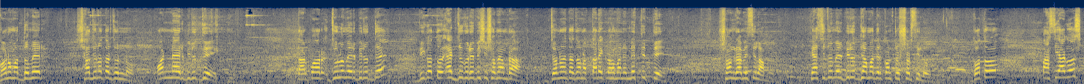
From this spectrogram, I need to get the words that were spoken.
গণমাধ্যমের স্বাধীনতার জন্য, অন্যায়ের বিরুদ্ধে, তারপর জুলুমের বিরুদ্ধে বিগত এক যুগের বেশি সময় আমরা জননেতা জনাব তারেক রহমানের নেতৃত্বে সংগ্রামে ছিলাম। ফ্যাসিজমের বিরুদ্ধে আমাদের কণ্ঠস্বর ছিল। গত পাঁচই আগস্ট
